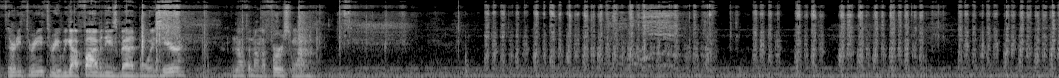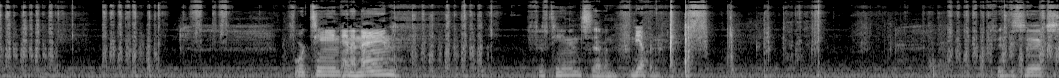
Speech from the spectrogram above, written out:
33 3. We got five of these bad boys here. Nothing on the first one. Fourteen and a nine. Fifteen and seven. Nothing. 56.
